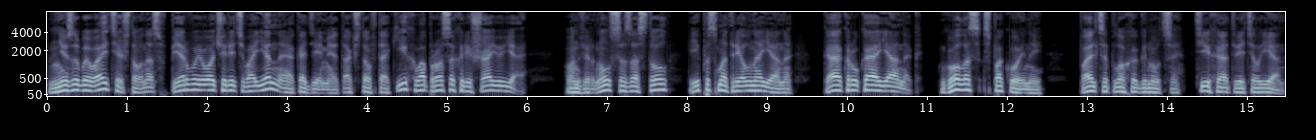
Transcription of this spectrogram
не забывайте, что у нас в первую очередь военная академия, так что в таких вопросах решаю я. Он вернулся за стол и посмотрел на Яна. Как рука Янок? Голос спокойный. Пальцы плохо гнутся, тихо ответил Ян.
